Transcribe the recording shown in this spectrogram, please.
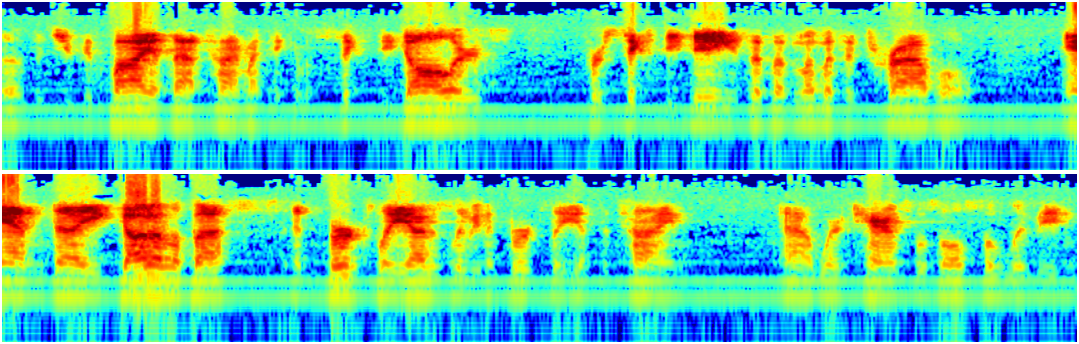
uh, that you could buy at that time. I think it was sixty dollars for sixty days of unlimited travel. And I got on the bus at Berkeley. I was living at Berkeley at the time, uh, where Terence was also living.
